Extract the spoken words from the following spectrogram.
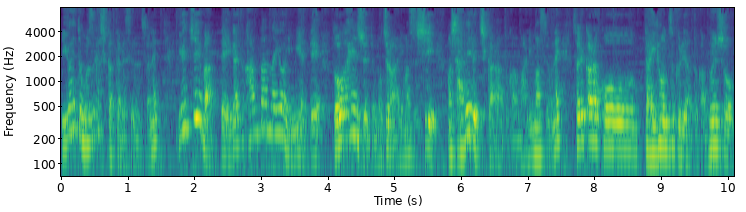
意外と難しかったりするんですよね。YouTuber って意外と簡単なように見えて、動画編集ってもちろんありますし、まあ、喋る力とかもありますよね。それからこう、台本作りだとか文章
